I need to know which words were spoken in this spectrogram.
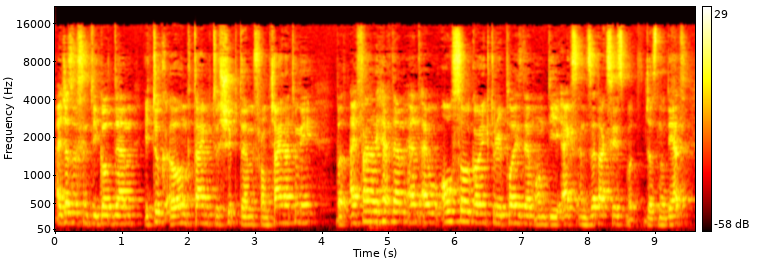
I just recently got them. It took a long time to ship them from China to me, but I finally have them and I'm also going to replace them on the X and Z axis, but just not yet.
